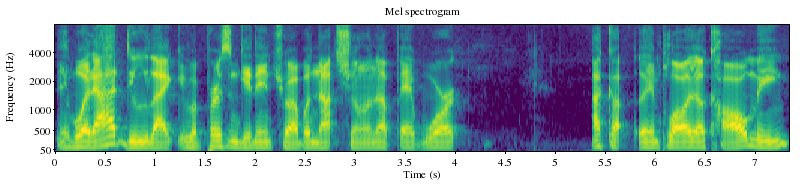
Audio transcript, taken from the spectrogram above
and what I do, like if a person get in trouble, not showing up at work, I call, employer call me.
